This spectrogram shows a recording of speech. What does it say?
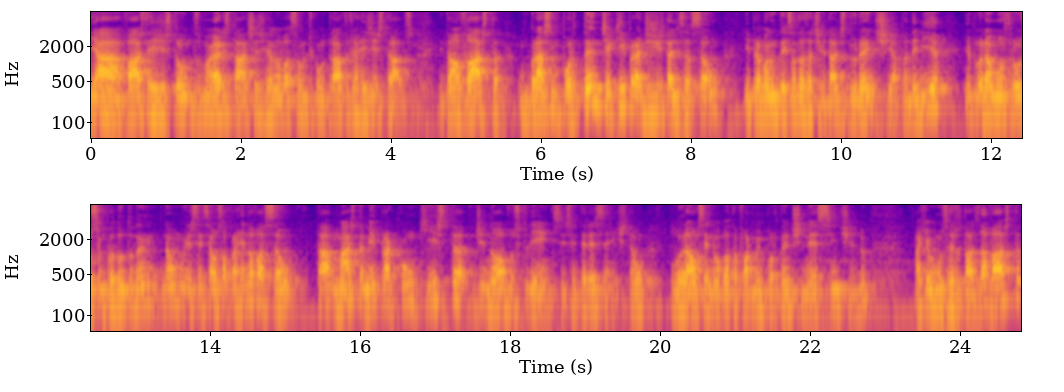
e a Vasta registrou um dos maiores taxas de renovação de contratos já registrados. Então a Vasta, um braço importante aqui para a digitalização e para a manutenção das atividades durante a pandemia, e o Plural mostrou-se um produto não, não essencial só para renovação, tá? mas também para conquista de novos clientes. Isso é interessante. Então, Plural sendo uma plataforma importante nesse sentido. Aqui alguns resultados da Vasta.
